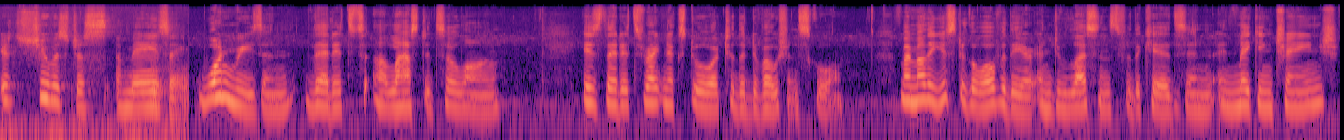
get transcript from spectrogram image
it, she was just amazing. One reason that it's uh, lasted so long is that it's right next door to the devotion school. My mother used to go over there and do lessons for the kids in, in making change.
